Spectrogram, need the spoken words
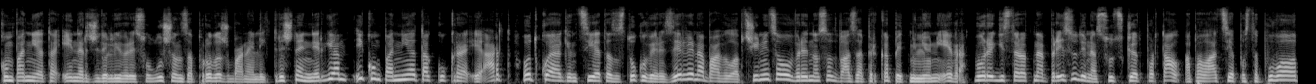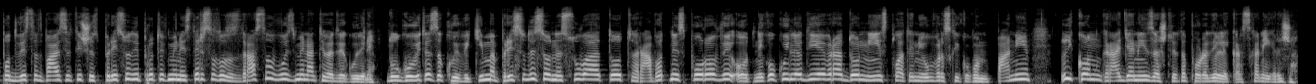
компанијата Energy Delivery Solution за продажба на електрична енергија и компанијата компанијата Кукра и Арт, од која агенцијата за стокови резерви набавила пченица во вредност од 2,5 милиони евра. Во регистарот на пресуди на судскиот портал, апелација постапувала по 226 пресуди против Министерството за здравство во изминативе две години. Долговите за кои веќе има пресуди се однесуваат од работни спорови од неколку илјади евра до неисплатени обврски кон компании и кон граѓани за штета поради лекарска негрижа.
